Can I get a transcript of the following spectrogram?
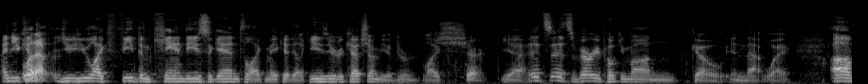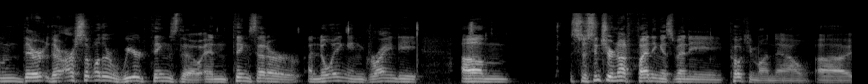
and you can Whatever. you you like feed them candies again to like make it like easier to catch them. You have to like sure. yeah, it's it's very Pokemon Go in that way. Um, there there are some other weird things though, and things that are annoying and grindy. Um, so since you're not fighting as many Pokemon now, uh,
